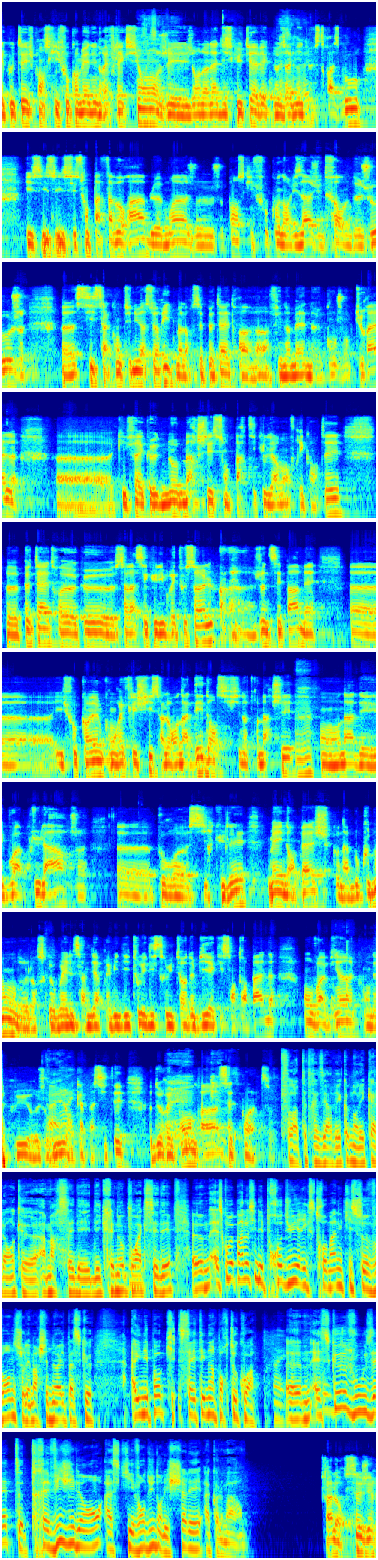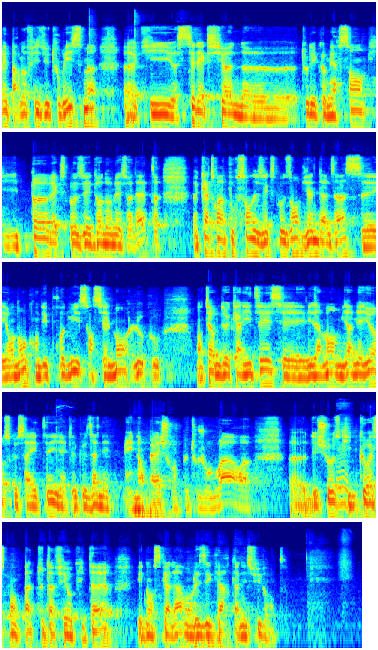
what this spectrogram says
Écoutez, je pense qu'il faut qu'on mène une réflexion. J'ai, on en a discuté avec nos amis de Strasbourg. Ils ne sont pas favorables. Moi, je, je pense qu'il faut qu'on envisage une forme de jauge. Euh, si ça continue à ce rythme, alors c'est peut-être un, un, phénomène conjoncturel euh, qui fait que nos marchés sont particulièrement fréquentés. Euh, peut-être que ça va s'équilibrer tout seul. Je ne sais pas, mais il faut quand même qu'on réfléchisse. Alors, on a dédensifié notre marché. Mmh. On a des voies plus larges euh, pour euh, circuler, mais il n'empêche qu'on a beaucoup de monde. Lorsque vous voyez le samedi après-midi tous les distributeurs de billets qui sont en panne, on voit bien qu'on n'est plus aujourd'hui en capacité de répondre à cette pointe. Il faudra peut-être réserver, comme dans les calanques euh, à Marseille, des, des créneaux pour accéder. Euh, Est-ce qu'on peut parler aussi des produits Eric Stroman qui se vendent sur les marchés de Noël? Parce que à une époque, ça a été n'importe quoi. Ouais. Euh, Est-ce que vous êtes très vigilant à ce qui est vendu dans les chalets à Colmar? Alors, c'est géré par l'Office du tourisme euh, qui sélectionne euh, tous les commerçants qui peuvent exposer dans nos maisonnettes. 80% des exposants viennent d'Alsace et ont donc ont des produits essentiellement locaux. En termes de qualité, c'est évidemment bien meilleur ce que ça a été il y a quelques années. Mais il n'empêche qu'on peut toujours voir euh, des choses qui ne correspondent pas tout à fait aux critères et dans ce cas-là, on les écarte l'année suivante.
